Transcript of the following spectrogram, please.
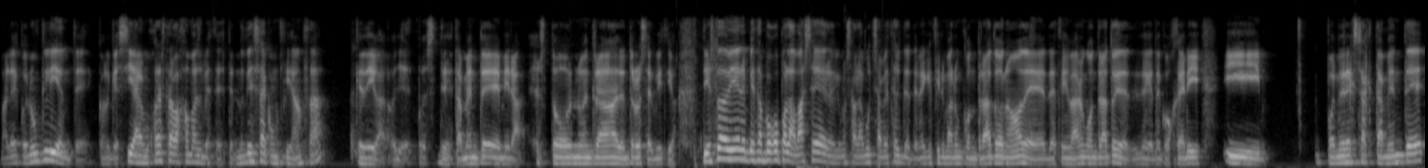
¿vale? Con un cliente con el que sí, a lo mejor has trabajado más veces, pero no tienes esa confianza, que diga, oye, pues directamente, mira, esto no entra dentro del servicio. Y esto también empieza un poco por la base de lo que hemos hablado muchas veces de tener que firmar un contrato, ¿no? De, firmar un contrato y de, coger y poner exactamente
